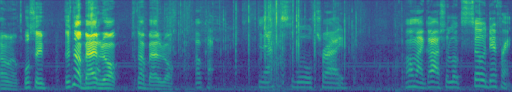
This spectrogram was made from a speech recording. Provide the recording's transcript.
I don't know. We'll see. It's not bad at all. It's not bad at all. Okay. Next, we'll try. Oh my gosh, it looks so different.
